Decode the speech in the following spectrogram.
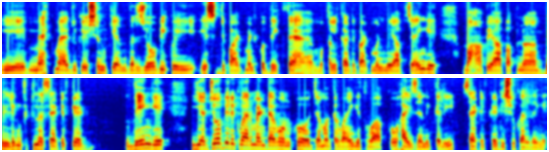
ये महकमा एजुकेशन के अंदर जो भी कोई इस डिपार्टमेंट को देखता है मुतल डिपार्टमेंट में आप जाएँगे, वहाँ पे आप अपना बिल्डिंग फिटनेस सर्टिफिकेट देंगे, या जो भी रिक्वायरमेंट है वो उनको जमा करवाएँगे तो वो आपको हाइजेनिकली सर्टिफिकेट इशू कर देंगे।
